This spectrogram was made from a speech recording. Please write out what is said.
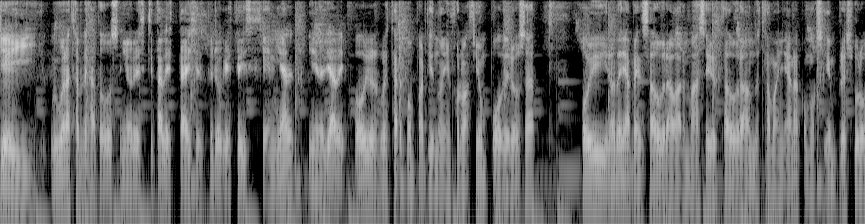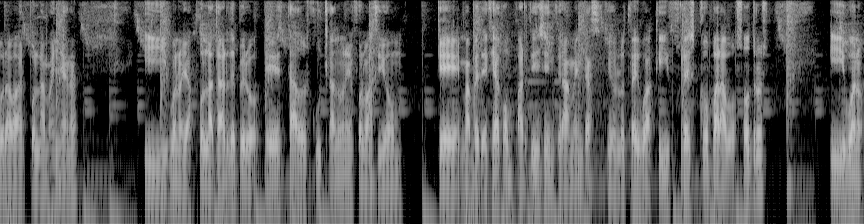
Yay, muy buenas tardes a todos señores, ¿qué tal estáis? Espero que estéis genial y en el día de hoy os voy a estar compartiendo información poderosa. Hoy no tenía pensado grabar más, he estado grabando esta mañana como siempre, suelo grabar por la mañana y bueno ya es por la tarde, pero he estado escuchando una información que me apetecía compartir sinceramente, así que os lo traigo aquí fresco para vosotros. Y bueno,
